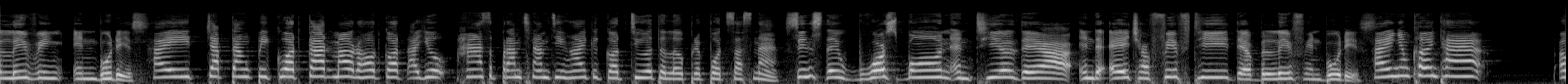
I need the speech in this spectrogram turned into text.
believing in Buddhist. ហើយចាប់តាំងពីគាត់កើតមករហូតគាត់អាយុ55ឆ្នាំជាងហើយគឺគាត់ជឿទៅលើព្រះពុទ្ធសាសនា Since they was born until they are in the age of 50, they believe in Buddhist. ហើយខ្ញុំឃើញថា ឪ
